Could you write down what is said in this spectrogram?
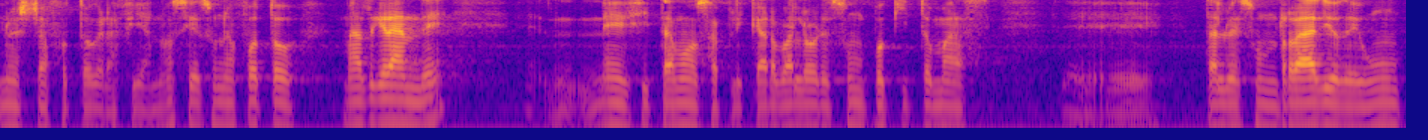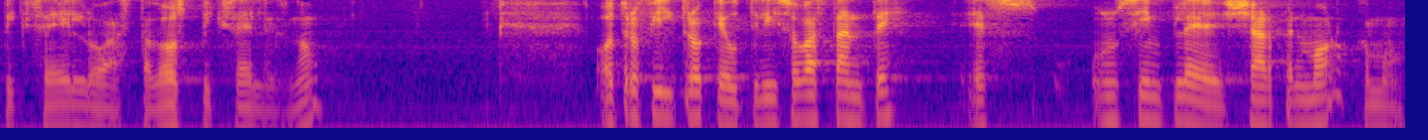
nuestra fotografía. ¿no? Si es una foto más grande, necesitamos aplicar valores un poquito más, eh, tal vez un radio de un píxel o hasta dos píxeles. ¿no? Otro filtro que utilizo bastante es un simple Sharpen More, como,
